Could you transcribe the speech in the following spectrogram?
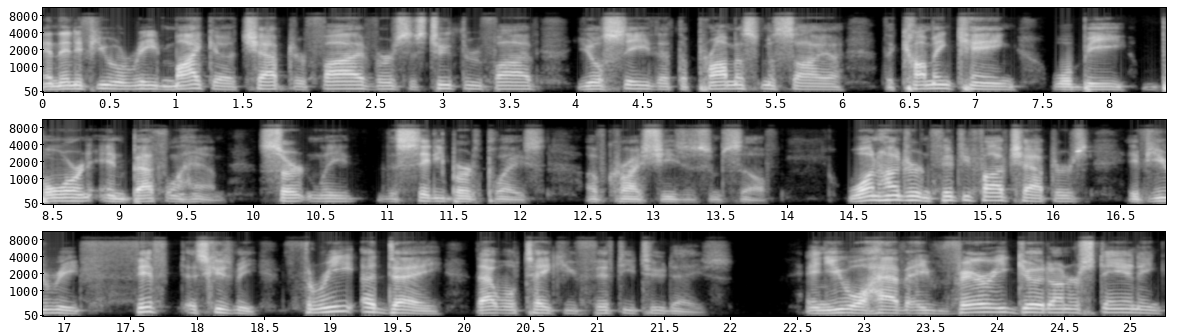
And then if you will read Micah chapter 5, verses 2 through 5, you'll see that the promised Messiah, the coming king, will be born in Bethlehem, certainly the city birthplace of Christ Jesus himself. 155 chapters. If you read 50, excuse me, 3 a day, that will take you 52 days. And you will have a very good understanding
